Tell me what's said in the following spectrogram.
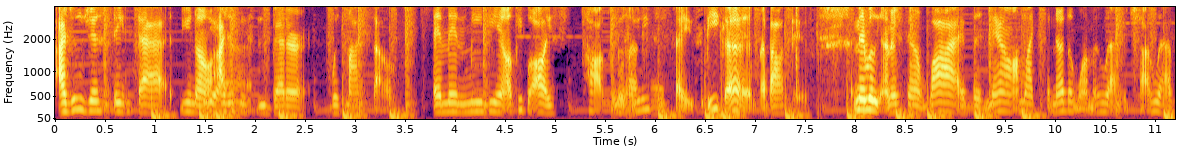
I do just think that, you know, yeah. I just need to do better with myself. And then me being, oh, people always talk, you know, you need to say, speak up about this. And they really understand why. But now I'm like, another woman who has a child, who has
